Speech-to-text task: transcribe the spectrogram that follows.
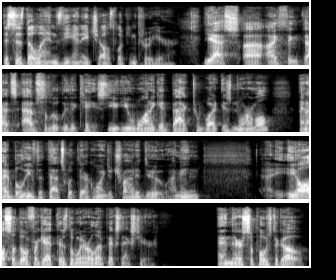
this is the lens the NHL is looking through here. Yes, uh, I think that's absolutely the case. You you want to get back to what is normal. And I believe that that's what they're going to try to do. I mean, you also don't forget there's the Winter Olympics next year and they're supposed to go.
